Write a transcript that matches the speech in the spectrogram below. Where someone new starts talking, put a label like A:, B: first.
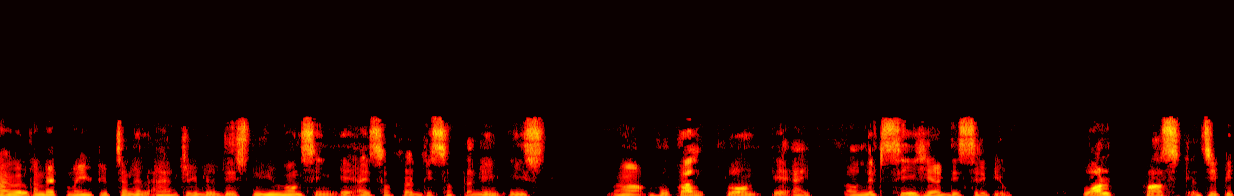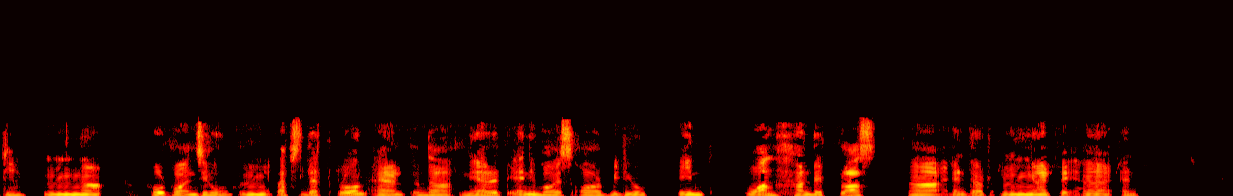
A: Hi, welcome back to my YouTube channel and review this new launching AI software. This software name is uh, Vocal Clone AI. Now let's see here this review. World first GPT mm, uh, 4.0 mm, that clone and the narrate any voice or video in 100 plus uh, enter, mm, uh,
